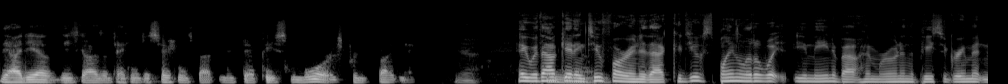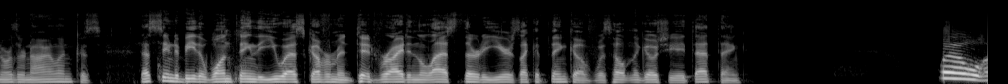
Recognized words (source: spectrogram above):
The idea that these guys are taking decisions about nuclear peace and war is pretty frightening. Yeah. Hey, without getting too far into that, could you explain a little what you mean about him ruining the peace agreement in Northern Ireland? Because that seemed to be the one thing the U.S. government did right in the last 30 years I could think of was help negotiate that thing. Well,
